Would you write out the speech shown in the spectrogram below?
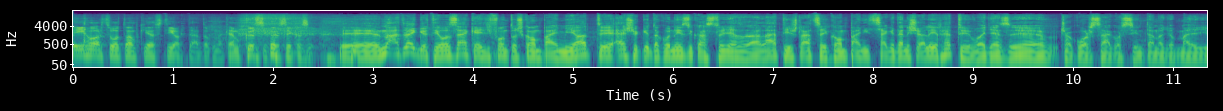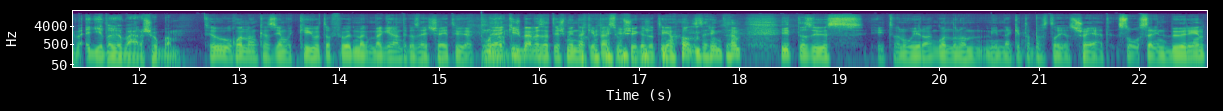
én harcoltam ki, ezt ti adtátok nekem. Köszi, köszi, köszi. Na hát megjöttél hozzánk egy fontos kampány miatt. Elsőként akkor nézzük azt, hogy ez a Láti és Látszai kampány itt Szegeden is elérhető, vagy ez csak országos szinten nagyobb, egy, egyéb nagyobb városokban? Hú, honnan kezdjem, hogy kiült a föld, meg megjelentek az egysejtőek. De egy kis bevezetés mindenképpen szükséges a témához szerintem. Itt az ősz, itt van újra, gondolom mindenki tapasztalja a saját szó szerint bőrén.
